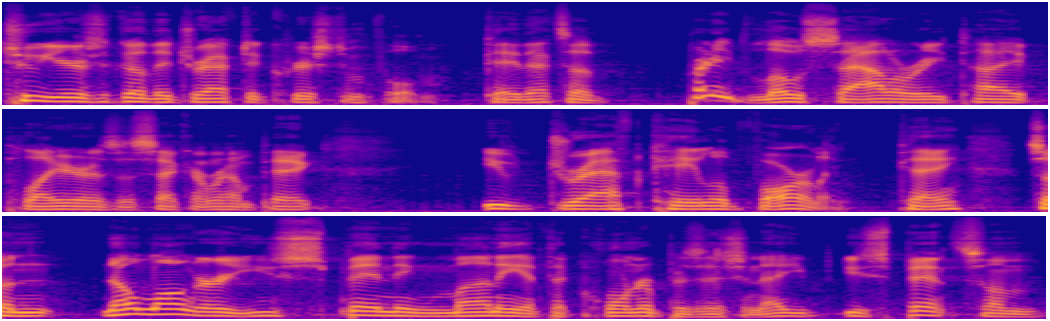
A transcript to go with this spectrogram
two years ago, they drafted Kristian Fulton. Okay. That's a pretty low salary type player as a second round pick. You draft Caleb Farley. Okay. So no longer are you spending money at the corner position. Now you, you spent some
